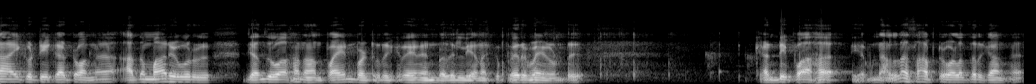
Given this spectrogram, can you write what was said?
நாய்க்குட்டியை காட்டுவாங்க. அந்த மாதிரி ஒரு ஜந்துவாக நான் பயன்பட்டிருக்கிறேன் என்பதில் எனக்கு பெருமை உண்டு. கண்டிப்பாக நல்லா சாப்பிட்டு வளர்த்துருக்காங்க.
